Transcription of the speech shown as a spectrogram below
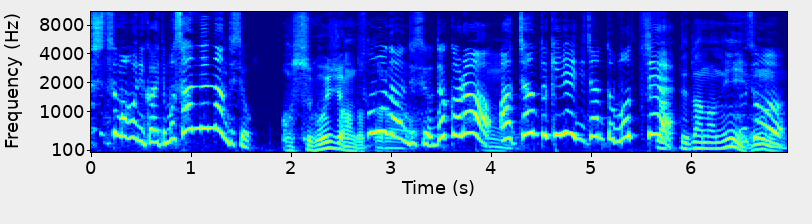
スマホに書いてもう3年なんですよ。あすごいじゃんそうなんですよ。だから、うん。あちゃんと綺麗にちゃんと持って。使ってたのに。そう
